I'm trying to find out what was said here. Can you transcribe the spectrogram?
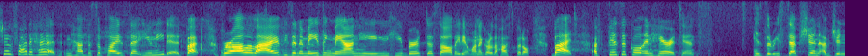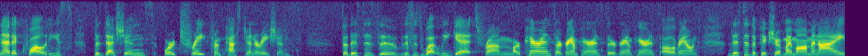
should have thought ahead and had the supplies that you needed. But we're all alive. He's an amazing man. He, he birthed us all. They didn't want to go to the hospital. But a physical inheritance is the reception of genetic qualities, possessions, or trait from past generations. So this is, the, this is what we get from our parents, our grandparents, their grandparents, all around. This is a picture of my mom and I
